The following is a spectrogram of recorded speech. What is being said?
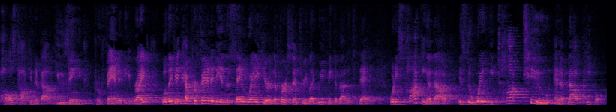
Paul's talking about using profanity, right? Well, they didn't have profanity in the same way here in the first century like we think about it today. What he's talking about is the way we talk to and about people.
